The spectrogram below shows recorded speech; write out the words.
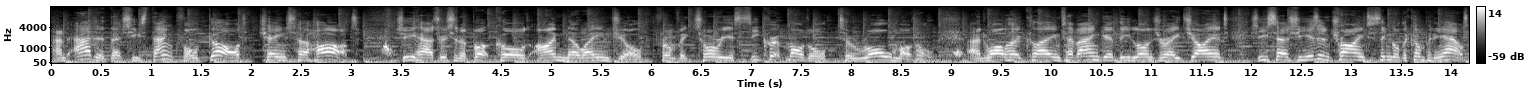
and added that she's thankful God changed her heart. She has written a book called I'm No Angel From Victoria's Secret Model to Role Model. And while her claims have angered the lingerie giant, she says she isn't trying to single the company out.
